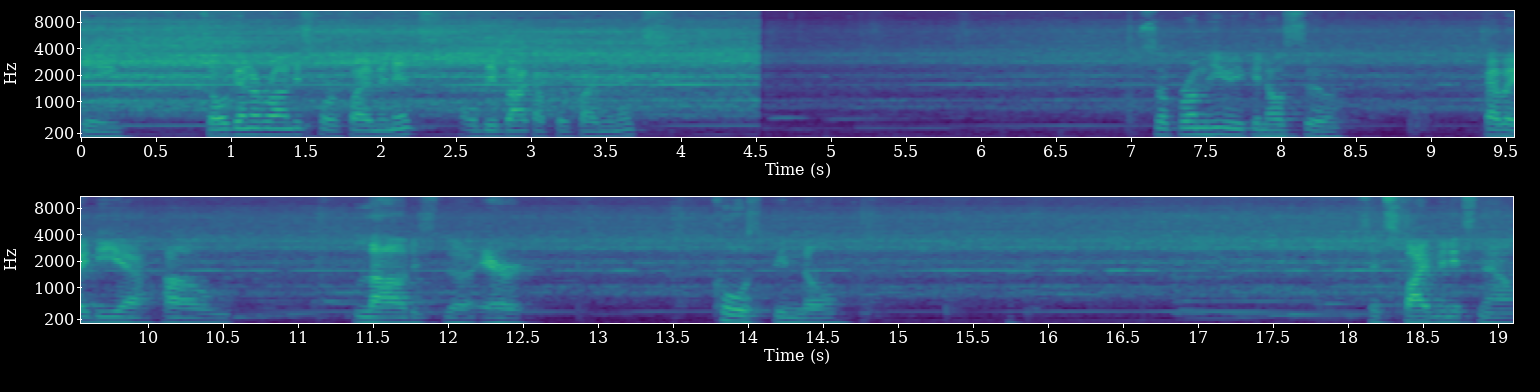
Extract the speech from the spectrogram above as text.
68 so we're gonna run this for 5 minutes. I'll be back after 5 minutes. So from here you can also have idea how loud is the air cool spindle. So it's five minutes now.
